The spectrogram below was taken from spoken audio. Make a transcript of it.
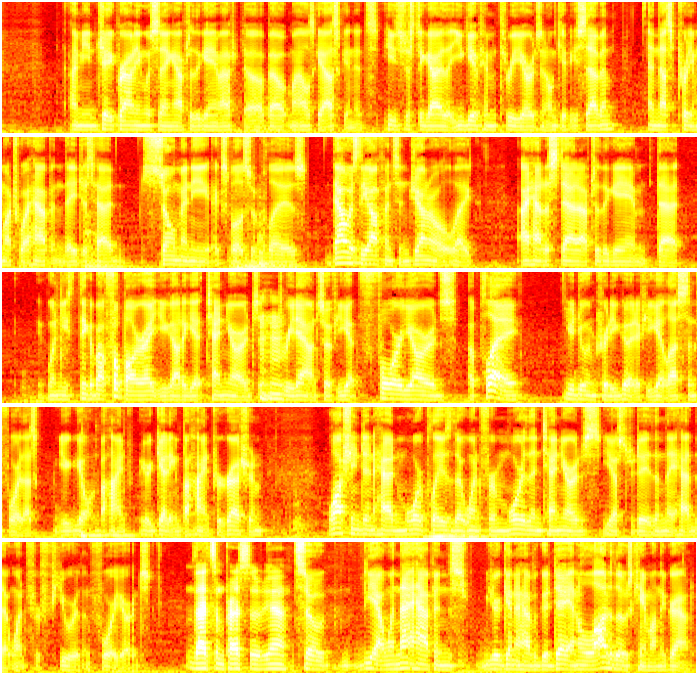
I mean, Jake Browning was saying after the game after, uh, about Myles Gaskin, it's he's just a guy that you give him three yards and he'll give you seven, and that's pretty much what happened. They just had so many explosive plays. That was the offense in general. Like I had a stat after the game that when you think about football, right, you got to get 10 yards and mm-hmm. three down. So if you get four yards a play, you're doing pretty good. If you get less than four, that's you're going behind. You're getting behind progression. Washington had more plays that went for more than 10 yards yesterday than they had that went for fewer than four yards. That's impressive, yeah. So, yeah, when that happens, you're going to have a good day. And a lot of those came on the ground.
